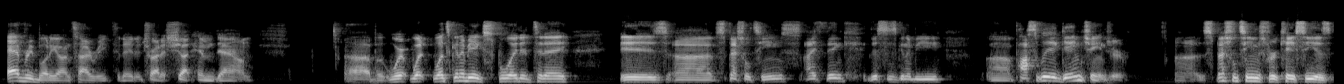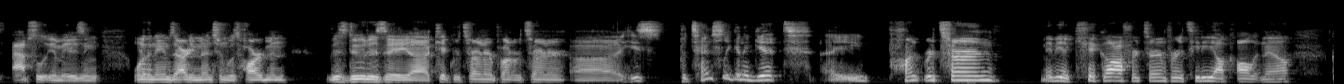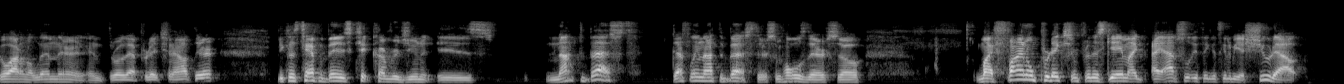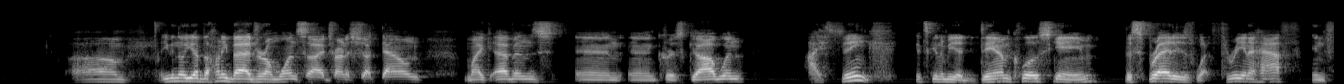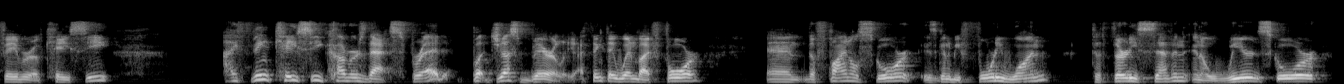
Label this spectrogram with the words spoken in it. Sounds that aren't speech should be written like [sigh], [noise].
everybody on Tyreek today to try to shut him down. Uh, but what what's going to be exploited today is uh, special teams. I think this is going to be uh, possibly a game changer. Uh, special teams for KC is absolutely amazing. One of the names I already mentioned was Hardman. This dude is a uh, kick returner, punt returner. He's potentially going to get a punt return, maybe a kickoff return for a TD. I'll call it now. Go out on a limb there and, and throw that prediction out there because Tampa Bay's kick coverage unit is not the best definitely not the best. There's some holes there. So my final prediction for this game, I, I absolutely think it's going to be a shootout. Um, even though you have the Honey Badger on one side trying to shut down Mike Evans and and Chris Godwin, I think it's going to be a damn close game. The spread is what three and a half in favor of KC. I think KC covers that spread, but just barely. I think they win by four and the final score is going to be 41 to 37 in a weird score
